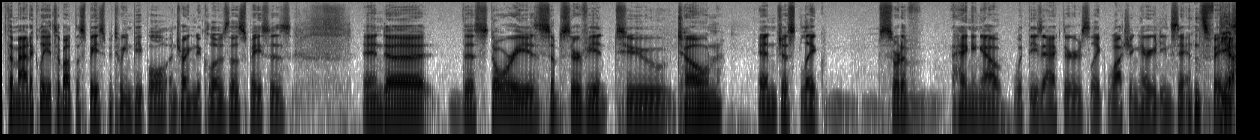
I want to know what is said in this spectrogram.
thematically, it's about the space between people and trying to close those spaces. And uh, the story is subservient to tone and just like sort of hanging out with these actors, like watching Harry Dean Stanton's face Yeah.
